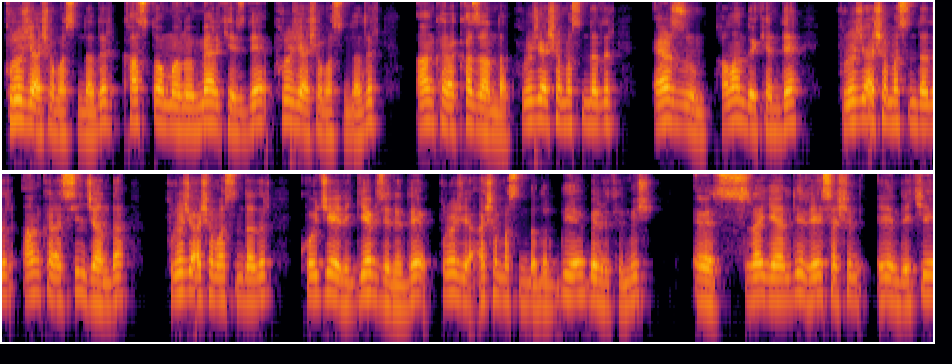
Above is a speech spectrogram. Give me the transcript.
proje aşamasındadır. Kastamonu merkezde proje aşamasındadır. Ankara Kazan'da proje aşamasındadır. Erzurum Palandöken'de proje aşamasındadır. Ankara Sincan'da proje aşamasındadır. Kocaeli Gebze'de de proje aşamasındadır diye belirtilmiş. Evet sıra geldi Reysaş'ın elindeki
